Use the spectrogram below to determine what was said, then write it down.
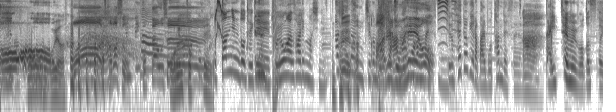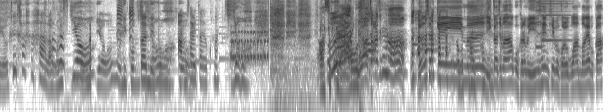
오. 뭐야 와 잡았어 곱다웃을 오른쪽 테 곱사님도 되게 조용한 살인마시네. 사실은 그러니까. 지금 말을 좀 해요. 지금 새벽이라 말 못 한댔어요. 아 아이템을 먹었어요. 흐하하하라고 했어. 귀여워. 귀여워. 우리 귀여워. 암살자였구만. 귀여워. 아 스페 아우 뭐야 짜증나 연습 게임은 이까지만 하고 그러면 인센티브 걸고 한번 해볼까?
